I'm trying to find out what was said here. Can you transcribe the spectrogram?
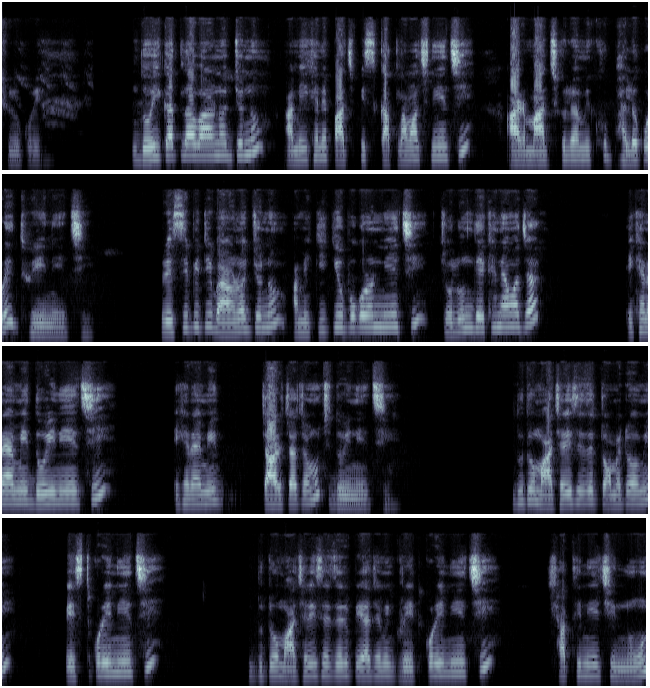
শুরু করি। দই কাতলা বানানোর জন্য আমি এখানে পাঁচ পিস কাতলা মাছ নিয়েছি আর মাছগুলো আমি খুব ভালো করে ধুয়ে নিয়েছি। রেসিপিটি বানানোর জন্য আমি কি কি উপকরণ নিয়েছি চলুন দেখে নেওয়া যাক। এখানে আমি দই নিয়েছি, এখানে আমি চার চা চামচ দই নিয়েছি। দুটো মাঝারি সাইজের টমেটো আমি পেস্ট করে নিয়েছি। দুটো মাঝারি সাইজের পেঁয়াজ আমি গ্রেট করে নিয়েছি। সাথে নিয়েছি নুন,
